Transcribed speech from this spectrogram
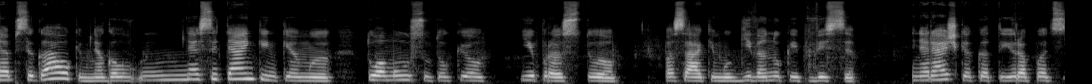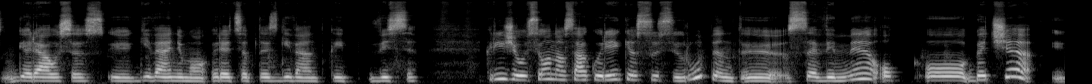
neapsigaukim, negal, nesitenkinkim tuo mūsų tokiu įprastu pasakymu gyvenu kaip visi. Nereiškia, kad tai yra pats geriausias e, gyvenimo receptas gyventi kaip visi. Kryžiaus Jonas sako, reikia susirūpinti e, savimi, o, o bet čia e,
